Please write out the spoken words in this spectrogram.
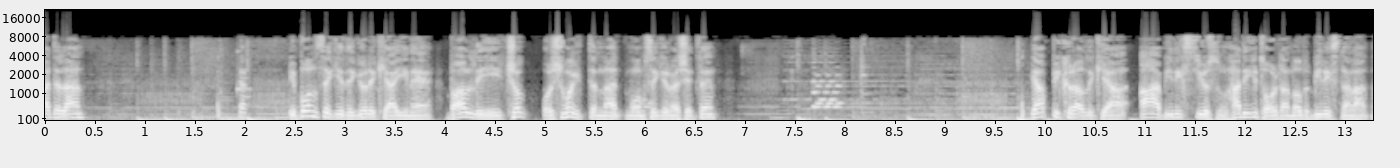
Hadi lan. Ya, Bir bonsa girdi görek ya yine. Vallahi çok hoşuma gittin lan bonsa gir gerçekten. Yap bir krallık ya. Aa 1x diyorsun. Hadi git oradan oğlum. 1x ne lan?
